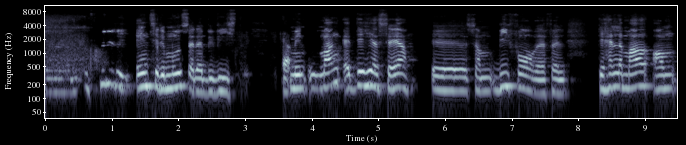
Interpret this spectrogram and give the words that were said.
øh, uskyldig indtil det modsatte er bevist. Ja. Men mange af det her sager, øh, som vi får i hvert fald, det handler meget om,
